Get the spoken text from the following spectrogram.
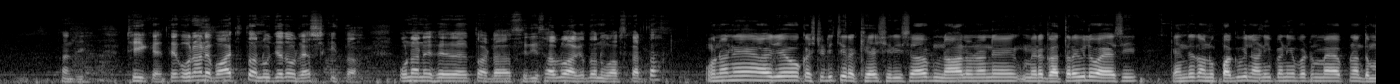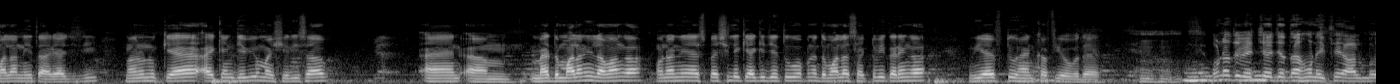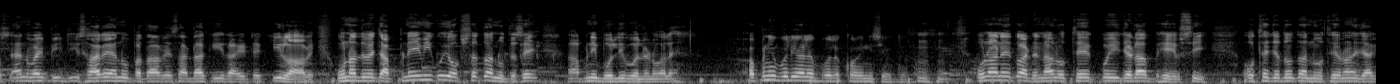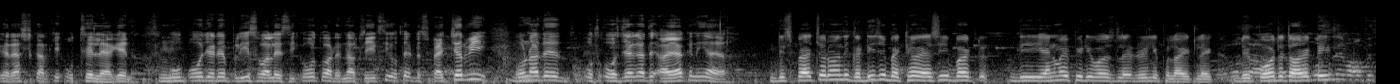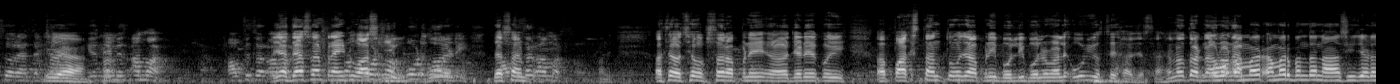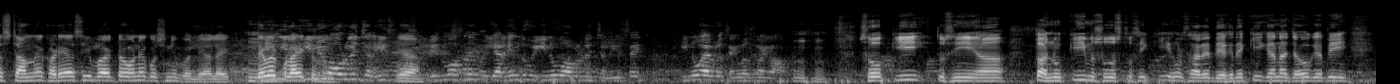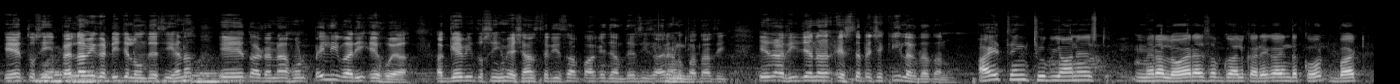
ਹਾਂਜੀ। ਠੀਕ ਹੈ। ਤੇ ਉਹਨਾਂ ਨੇ ਬਾਅਦ ਚ ਤੁਹਾਨੂੰ ਜਦੋਂ ਅਰੈਸਟ ਕੀਤਾ ਉਹਨਾਂ ਨੇ ਫਿਰ ਤੁਹਾਡਾ ਸ੍ਰੀ ਸਾਹਿਬ ਲਵਾ ਕੇ ਤੁਹਾਨੂੰ ਵਾਪਸ ਕਰਤਾ? ਉਹਨਾਂ ਨੇ ਹਜੇ ਉਹ ਕਸਟਡੀ 'ਚ ਰੱਖਿਆ ਸ਼੍ਰੀ ਸਾਹਿਬ ਨਾਲ ਉਹਨਾਂ ਨੇ ਮੇਰਾ ਗਾਤਰਾ ਵੀ ਲਵਾਇਆ ਸੀ ਕਹਿੰਦੇ ਤੁਹਾਨੂੰ ਪੱਗ ਵੀ ਲਾਣੀ ਪੈਣੀ ਬਟ ਮੈਂ ਆਪਣਾ ਦਮਾਲਾ ਨਹੀਂ ਤਾਰਿਆ ਜੀ ਮੈਂ ਉਹਨਾਂ ਨੂੰ ਕਿਹਾ I can give you my Sri Sahib and ਮੈਂ ਦਮਾਲਾ ਨਹੀਂ ਲਵਾਂਗਾ ਉਹਨਾਂ ਨੇ ਸਪੈਸ਼ਲੀ ਕਿਹਾ ਕਿ ਜੇ ਤੂੰ ਆਪਣਾ ਦਮਾਲਾ ਸੈੱਟ ਵੀ ਕਰੇਗਾ we have to handcuff you over there ਹੂੰ ਹੂੰ ਉਹਨਾਂ ਦੇ ਵਿੱਚ ਜਿੱਦਾਂ ਹੁਣ ਇੱਥੇ ਆਲਮੋਸਟ ਐਨਵਾਈਪੀਜੀ ਸਾਰਿਆਂ ਨੂੰ ਪਤਾ ਵੇ ਸਾਡਾ ਕੀ ਰਾਈਟ ਹੈ ਕੀ ਲਾ ਵੇ ਉਹਨਾਂ ਦੇ ਵਿੱਚ ਆਪਣੇ ਵੀ ਕੋਈ ਅਫਸਰ ਤੁਹਾਨੂੰ ਦੱਸੇ ਆਪਣੀ ਬੋਲੀ ਬੋਲਣ ਵਾਲੇ ਆਪਣੀ ਬੋਲੀ ਵਾਲੇ ਬੋਲ ਕੋਈ ਨਹੀਂ ਸਿੱਖਦੇ ਹੂੰ ਹੂੰ ਉਹਨਾਂ ਨੇ ਤੁਹਾਡੇ ਨਾਲ ਉੱਥੇ ਕੋਈ ਜਿਹੜਾ ਬਿਹੇਵ ਸੀ ਉੱਥੇ ਜਦੋਂ ਤੁਹਾਨੂੰ ਉੱਥੇ ਉਹਨਾਂ ਨੇ ਜਾ ਕੇ ਅਰੈਸਟ ਕਰਕੇ ਉੱਥੇ ਲੈ ਗਏ ਨਾ ਉਹ ਉਹ ਜਿਹੜੇ ਪੁਲਿਸ ਵਾਲੇ ਸੀ ਉਹ ਤੁਹਾਡੇ ਨਾਲ ਠੀਕ ਸੀ ਉੱਥੇ ਡਿਸਪੈਚਰ ਵੀ ਉਹਨਾਂ ਦੇ ਉਸ- ਉਸ ਜਗ੍ਹਾ ਤੇ ਆਇਆ ਕਿ ਨਹੀਂ ਆਇਆ ਡਿਸਪੈਚਰ ਉਹਨਾਂ ਦੀ ਗੱਡੀ 'ਚ ਬੈਠੇ ਹੋਏ ਸੀ but the NYPD was really polite like the port authority Muslim officer at the time. Yeah. His name is Amar. Officer Amar. Yeah, that's what I'm trying to ask you. Port Authority. That's what I'm- Officer Amar. ਅੱਛਾ ਅੱਛਾ ਅਫਸਰ ਆਪਣੇ ਅ, ਜਿਹੜੇ ਕੋਈ ਅ, ਪਾਕਿਸਤਾਨ ਤੋਂ ਜਾਂ ਆਪਣੀ ਬੋਲੀ ਬੋਲਣ ਵਾਲੇ ਉਹ ਵੀ ਉੱਥੇ ਹਾਜ਼ਰ ਸਨ ਹੈ ਨਾ ਤੁਹਾਡਾ ਉਹਨਾਂ ਉਹ ਨੇ ਅਮਰ ਅਮਰ ਬੰਦਾ ਨਾਂ ਸੀ ਜਿਹੜਾ ਸਾਹਮਣੇ ਖੜਿਆ ਸੀ ਬਟ ਉਹਨੇ ਕੁਝ ਨਹੀਂ ਬੋਲਿਆ like they were polite He too knew our religion. He's, Yeah. Muslim, he's Muslim, you're Hindu, he knew our religion. He said, He knew everything what's going on. So ਕੀ ਤੁਸੀਂ ਅ, ਤੁਹਾਨੂੰ ਕੀ ਮਹਿਸੂਸ ਤੁਸੀਂ ਕੀ ਹੁਣ ਸਾਰੇ ਦੇਖਦੇ ਕੀ ਕਹਿਣਾ ਚਾਹੋਗੇ ਵੀ ਇਹ ਤੁਸੀਂ ਪਹਿਲਾਂ ਵੀ ਗੱਡੀ ਚਲਾਉਂਦੇ ਸੀ ਹਨਾ ਇਹ ਤੁਹਾਡਾ ਨਾਲ ਹੁਣ ਪਹਿਲੀ ਵਾਰੀ ਇਹ ਹੋਇਆ ਅੱਗੇ ਵੀ ਤੁਸੀਂ ਹਮੇਸ਼ਾ ਸਰੀ ਸਾਹਿਬ ਪਾ ਕੇ ਜਾਂਦੇ ਸੀ ਸਾਰਿਆਂ ਨੂੰ ਪਤਾ ਸੀ ਇਹਦਾ ਰੀਜਨ ਇਸ ਦੇ ਪਿੱਛੇ ਕੀ ਲੱਗਦਾ ਤੁਹਾਨੂੰ I think to be honest, मेरा lawyer है सब गल करेगा in the court, but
